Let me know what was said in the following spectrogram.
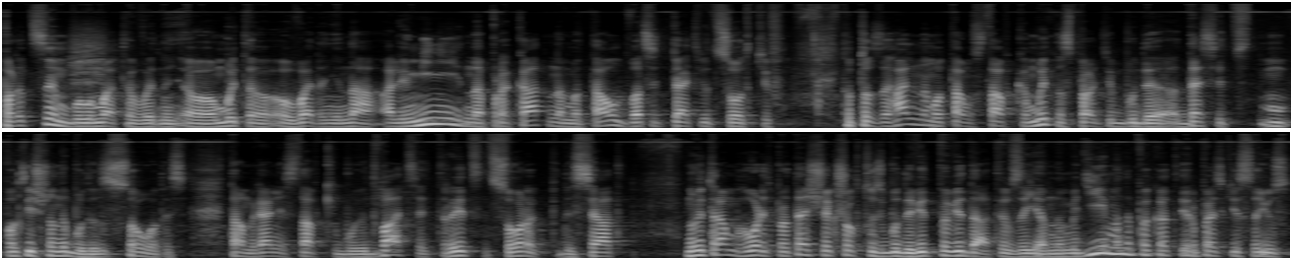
Перед цим було введені, е, введені на алюміній, на прокат, на метал 25%. Тобто загальному там ставка мит насправді буде 10, м, фактично не буде засовуватись. Там реальні ставки будуть 20, 30, 40, 50. Ну і Трамп говорить про те, що якщо хтось буде відповідати взаємними діями, наприклад, Європейський Союз,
